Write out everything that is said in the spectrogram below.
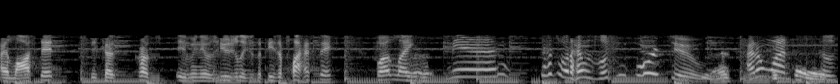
I lost it because 'cause, I mean it was usually just a piece of plastic. But like, man, that's what I was looking forward to. I don't want those.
